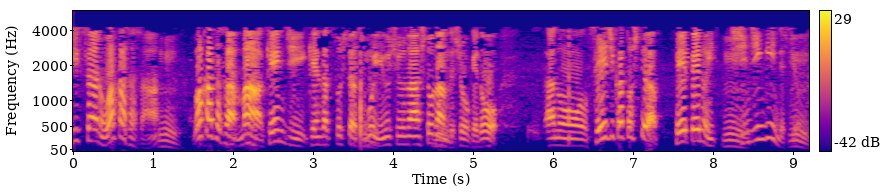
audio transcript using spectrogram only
実際あの、若狭さん、うん若狭さん、まあ、検事、検察としてはすごい優秀な人なんでしょうけど、あの、政治家としてはペーペーの新人議員ですよ。うん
